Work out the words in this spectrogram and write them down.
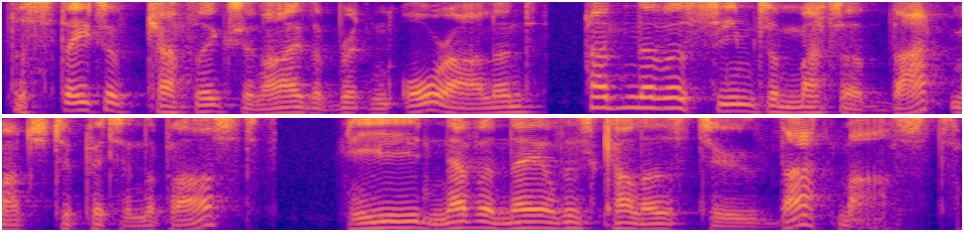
The state of Catholics in either Britain or Ireland had never seemed to matter that much to Pitt in the past, He'd never nailed his colours to that mast.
